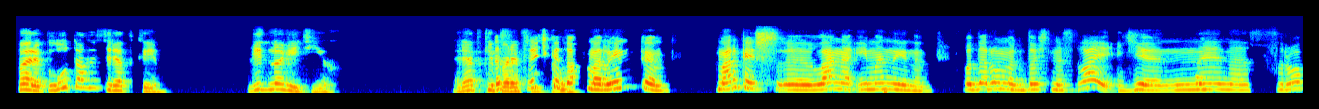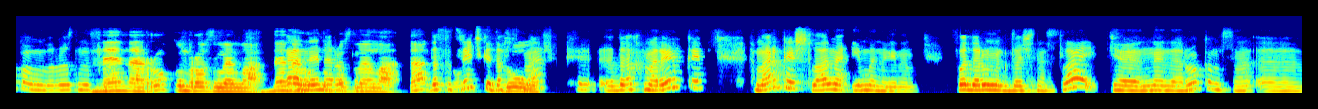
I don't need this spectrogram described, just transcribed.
Переплутались рядки. Відновіть їх. Рядки До сестрички до хмаринки, хмарка йшла на іменини. Подарунок дощ несла й не на сроком рознесла. Ненароком розлила. не Ненароком нароком. розлила. Так? До сестрички до, До. хмарки, до хмаринки, хмарка йшла на іменини Подарунок дощ несла й ненароком зна- е,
